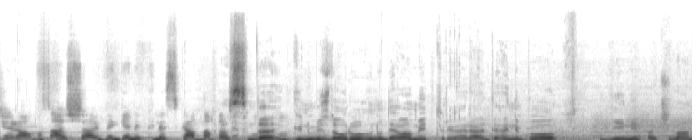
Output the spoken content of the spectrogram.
yer alması. Aşağıda gene klasik anlamda Aslında günümüzde o ruhunu devam ettiriyor herhalde. Hani bu yeni açılan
